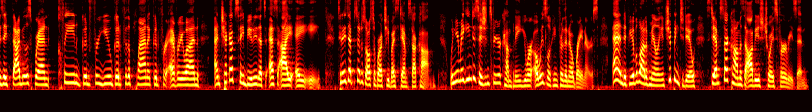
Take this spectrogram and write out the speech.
is a fabulous brand, clean, good for you, good for the planet, good for everyone. And check out Saie Beauty, that's S I A E. Today's episode is also brought to you by Stamps.com. When you're making decisions for your company, you are always looking for the no brainers. And if you have a lot of mailing and shipping to do, Stamps.com is the obvious choice for a reason.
